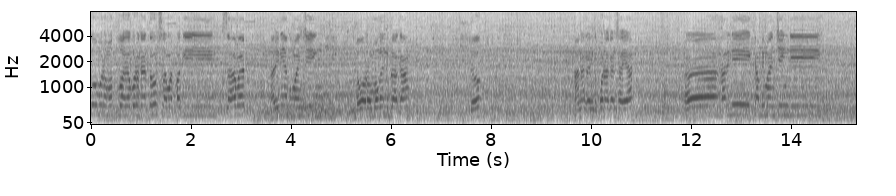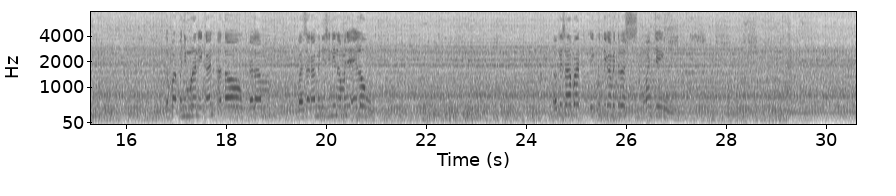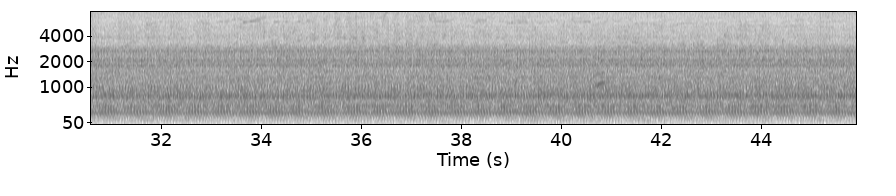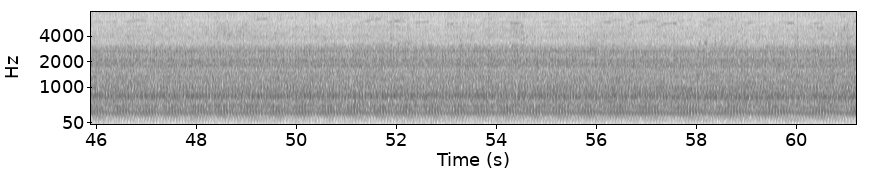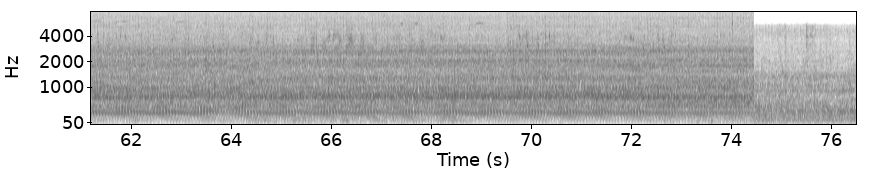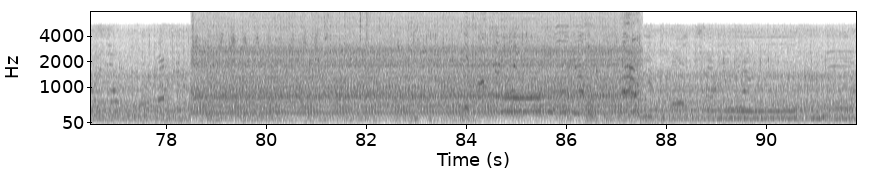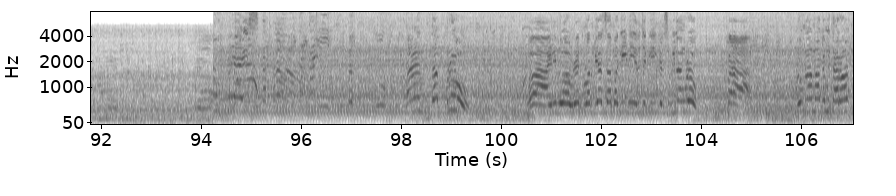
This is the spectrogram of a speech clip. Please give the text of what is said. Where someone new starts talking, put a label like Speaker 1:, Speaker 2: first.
Speaker 1: Assalamualaikum warahmatullahi wabarakatuh. Selamat pagi sahabat. Hari ini aku mancing Bawa rombongan di belakang. Tuh. Anak dan keponakan saya. Eh, Hari ini kami mancing di Tempat penyemuran ikan Atau dalam bahasa kami di sini namanya elong. Oke sahabat, ikuti kami terus mancing. Guys, mantap bro. Wah ini luar, biasa pagi ini rezeki ikan sembilang bro. Wah, belum lama kami taruh.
